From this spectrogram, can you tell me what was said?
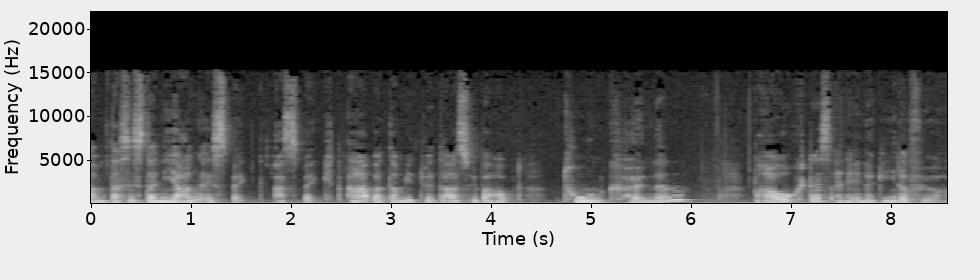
ähm, das ist ein Yang-Aspekt. Aber damit wir das überhaupt tun können, braucht es eine Energie dafür.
